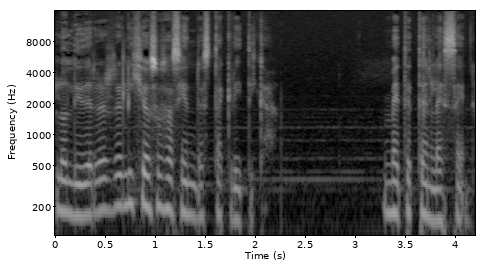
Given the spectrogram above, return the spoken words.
los líderes religiosos haciendo esta crítica. Métete en la escena.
